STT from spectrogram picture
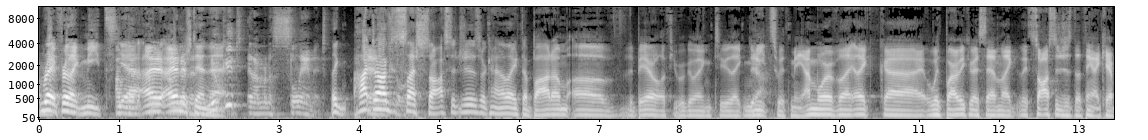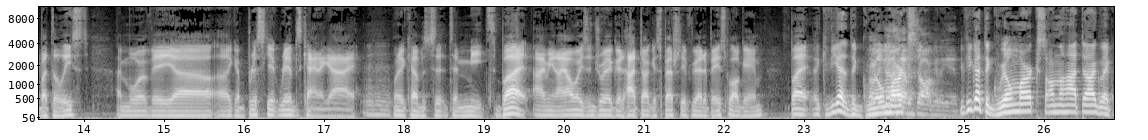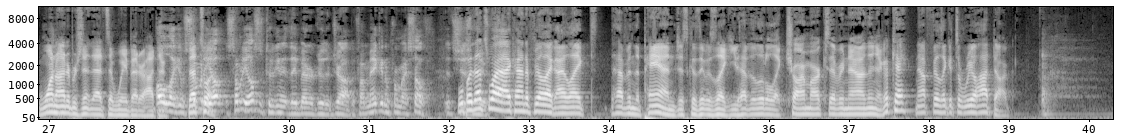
I'm right gonna- for like meats. I'm yeah, gonna- I, I'm I understand nuke that. it and I'm gonna slam it. Like hot dogs story. slash sausages are kind of like the bottom of the barrel if you were going to like Yeah. meats with me. I'm more of like like uh, with barbecue. I said I'm like the sausage is the thing I care about the least. I'm more of a uh, like a brisket ribs kind of guy Mhm. when it comes to, to meats. But I mean, I always enjoy a good hot dog, especially if you're at a baseball game. But like if you got the grill Oh, marks, a dog in a game. if you got the grill marks on the hot dog, like 100, percent that's a way better hot dog. Oh, like if that's somebody what, else, somebody else is cooking it, they better do their job. If I'm making them for myself, it's Well, but that's nuked. why I kind of feel like I liked having the pan, just because it was like you'd have the little like char marks every now and then. You're like, okay, now it feels like it's a real hot dog.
